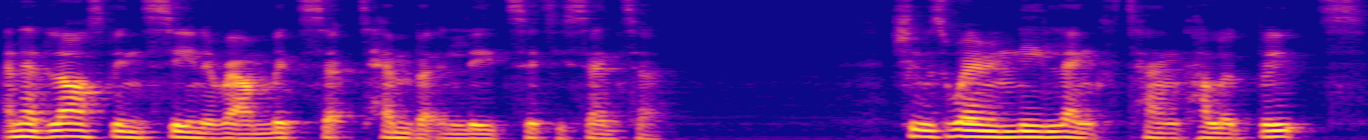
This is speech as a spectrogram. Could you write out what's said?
and had last been seen around mid September in Leeds city centre. She was wearing knee length tan coloured boots,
